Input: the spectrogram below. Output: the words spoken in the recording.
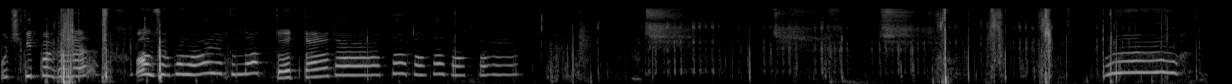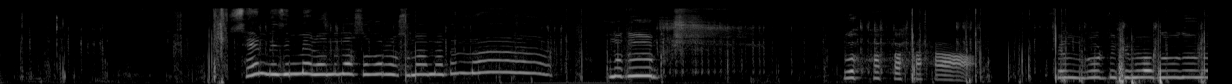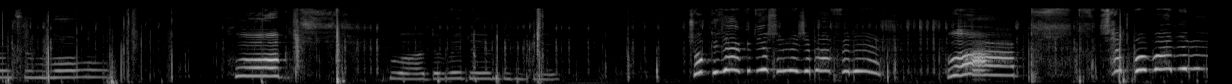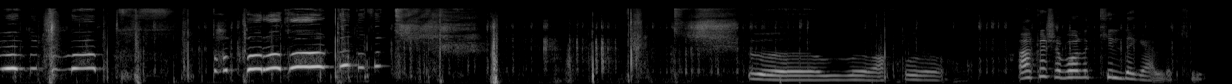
Uç git bakalım. Oğlum sen bana hayırdır lan. Tat tat tat tat tat tat tat. Ah! Sen bizim melonu nasıl vurursun anladın mı? Anladım. Sen kardeşimi nasıl döversin lan? Hop. Hua döverim bildiğin. Çok güzel gidiyorsun Recep aferin. Arkadaşlar bu arada kill de geldi kill.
